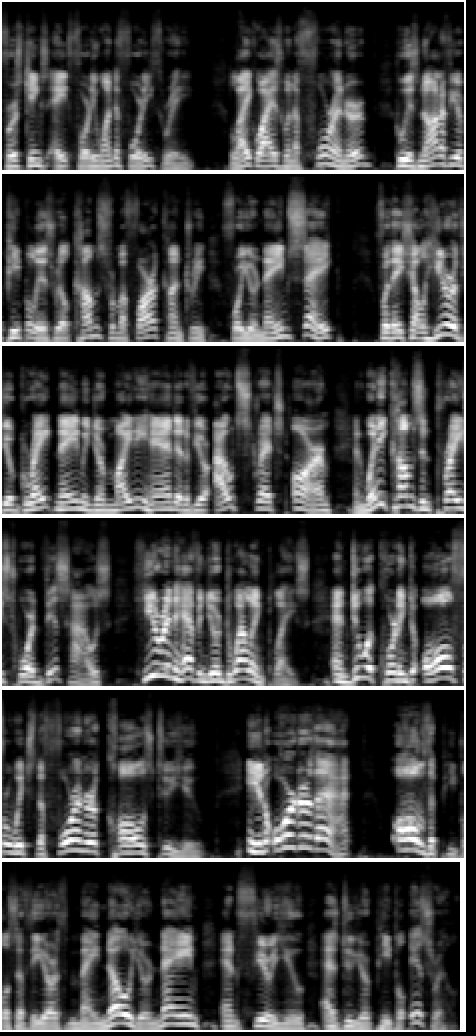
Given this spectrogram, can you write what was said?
1 Kings 8, 41 to 43. Likewise, when a foreigner who is not of your people Israel comes from a far country for your name's sake, for they shall hear of your great name and your mighty hand and of your outstretched arm. And when he comes and prays toward this house, hear in heaven your dwelling place, and do according to all for which the foreigner calls to you, in order that all the peoples of the earth may know your name and fear you, as do your people Israel,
